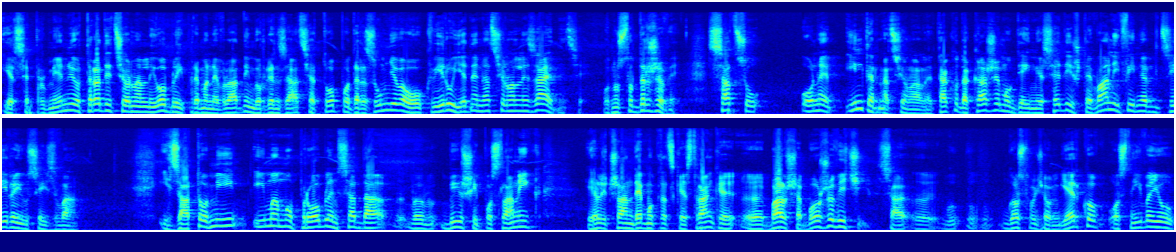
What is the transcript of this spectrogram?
Jer se promijenio tradicionalni oblik prema nevladnim organizacijama. To podrazumljeva u okviru jedne nacionalne zajednice, odnosno države. Sad su one internacionalne, tako da kažemo, gdje im je sedište van i financiraju se izvan. I zato mi imamo problem sad da bivši poslanik, je li član demokratske stranke e, Balša Božović sa gospođom Jerkov osnivaju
